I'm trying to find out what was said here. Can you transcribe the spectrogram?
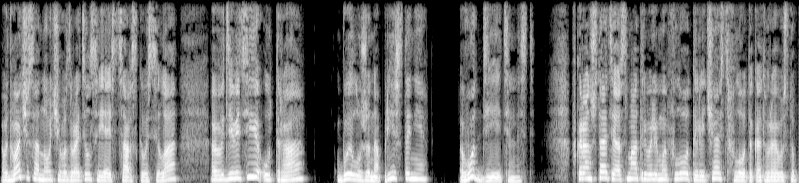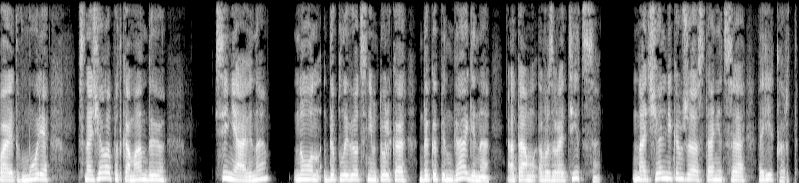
В два часа ночи возвратился я из царского села. В девяти утра был уже на пристани. Вот деятельность. В Кронштадте осматривали мы флот или часть флота, которая выступает в море, сначала под командою Синявина, но он доплывет с ним только до Копенгагена, а там возвратится. Начальником же останется Рикард,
